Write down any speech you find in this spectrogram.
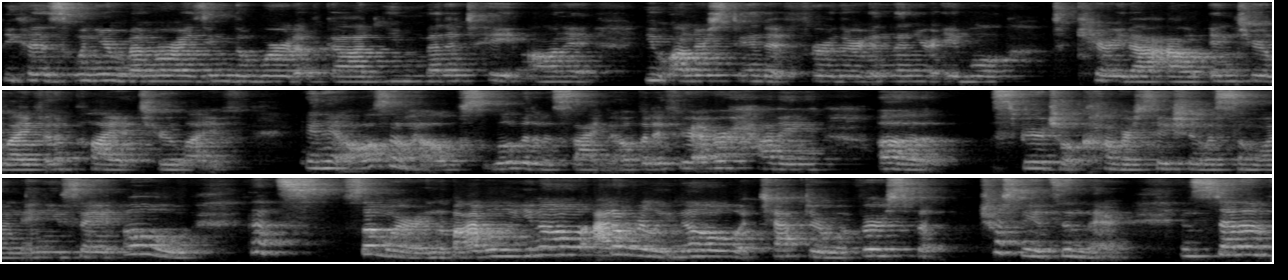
because when you're memorizing the Word of God, you meditate on it, you understand it further, and then you're able to carry that out into your life and apply it to your life. And it also helps, a little bit of a side note, but if you're ever having a spiritual conversation with someone and you say, Oh, that's somewhere in the Bible, you know, I don't really know what chapter, what verse, but trust me, it's in there. Instead of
